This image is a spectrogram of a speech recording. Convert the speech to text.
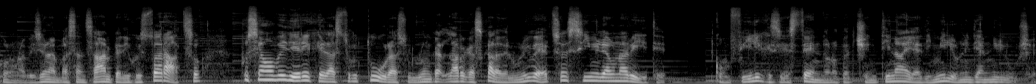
Con una visione abbastanza ampia di questo arazzo possiamo vedere che la struttura su larga scala dell'universo è simile a una rete, con fili che si estendono per centinaia di milioni di anni luce.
